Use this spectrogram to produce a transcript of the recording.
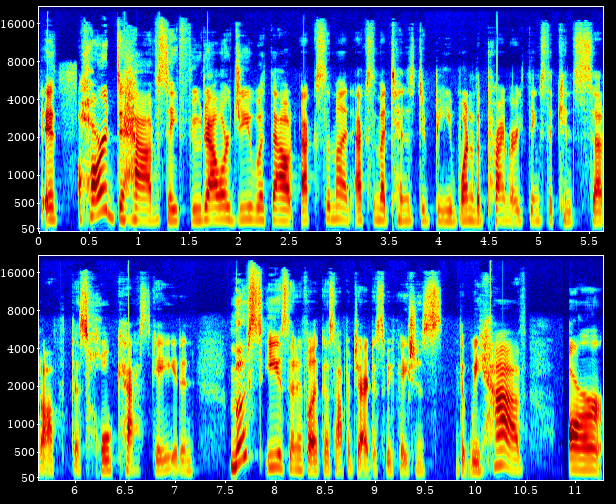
it's hard to have, say, food allergy without eczema. And eczema tends to be one of the primary things that can set off this whole cascade. And most eosinophilic esophagitis patients that we have are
